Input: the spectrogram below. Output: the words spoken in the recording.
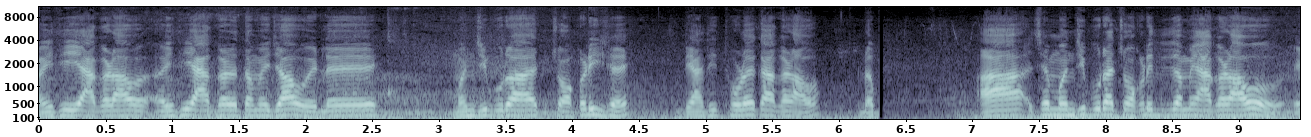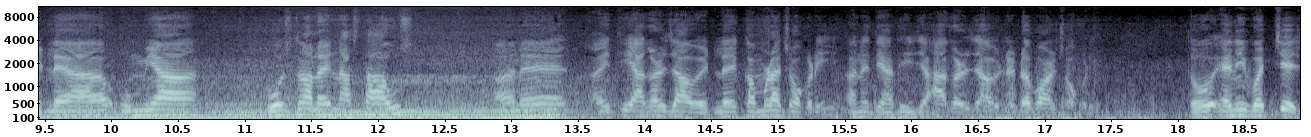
અહીંથી આગળ આવો, અહીંથી આગળ તમે જાઓ એટલે મંજીપુરા ચોકડી છે. ત્યાંથી થોડેક આગળ આવો. આ છે મંજીપુરા ચોકડીથી તમે આગળ આવો એટલે આ ઉમિયા ભોજનાલય નાસ્તા હાઉસ અને અહીંથી આગળ જાઓ એટલે કમળા ચોકડી અને ત્યાંથી આગળ જાઓ એટલે ડબાણ ચોકડી. તો એની વચ્ચે જ,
